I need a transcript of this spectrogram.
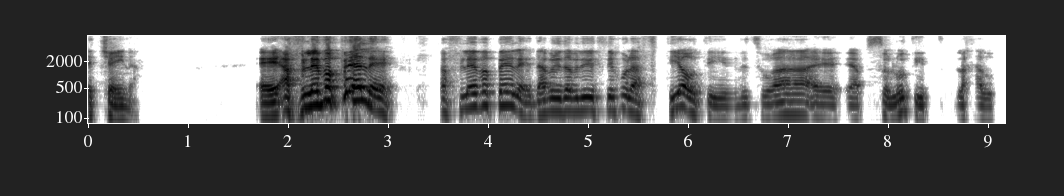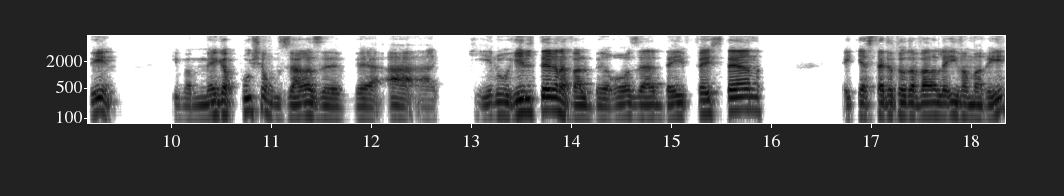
את שיינה. הפלא ופלא הפלא ופלא WWE הצליחו להפתיע אותי בצורה אה, אבסולוטית לחלוטין עם המגה פוש המוזר הזה וכאילו הילטרן אבל ברו זה היה די פייסטרן כי היא עשתה את אותו דבר לאיווה מארי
